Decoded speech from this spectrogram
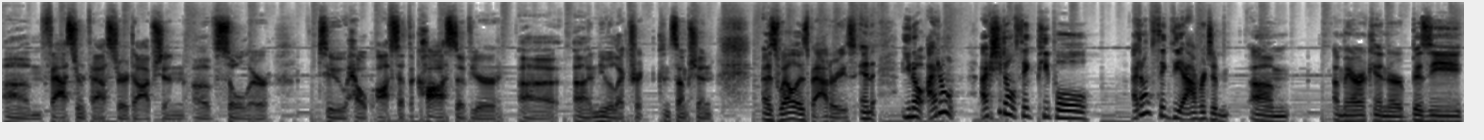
um, faster and faster adoption of solar to help offset the cost of your uh, uh, new electric consumption, as well as batteries. And you know, I don't I actually don't think people. I don't think the average um, American or busy,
